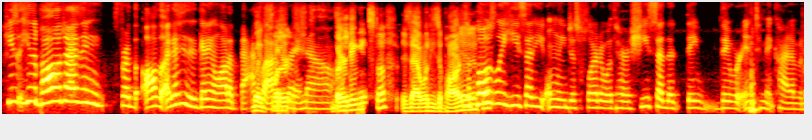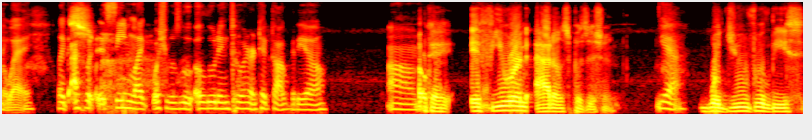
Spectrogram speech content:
He's he's apologizing for the, all the. I guess he's getting a lot of backlash flirt- right now. Flirting and stuff. Is that what he's apologizing? for? Supposedly, he said he only just flirted with her. She said that they they were intimate, kind of in a way. Like that's what it seemed like what she was alluding to in her TikTok video. Um. Okay, if you were in Adam's position, Yeah. would you release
